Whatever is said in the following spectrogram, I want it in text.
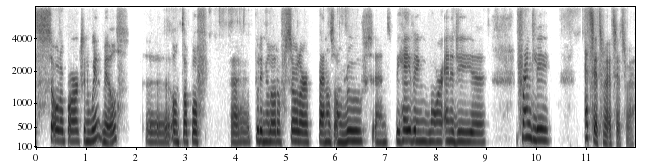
solar parks and windmills uh, on top of uh, putting a lot of solar panels on roofs and behaving more energy uh, friendly, etc., etc.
